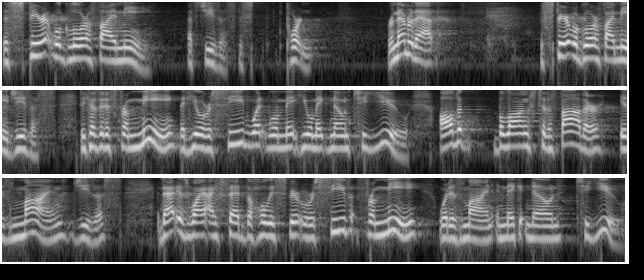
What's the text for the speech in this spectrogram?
the Spirit will glorify me. That's Jesus. This important. Remember that. The Spirit will glorify me, Jesus, because it is from me that he will receive what will make, he will make known to you. All that belongs to the Father is mine, Jesus. That is why I said the Holy Spirit will receive from me what is mine and make it known to you.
